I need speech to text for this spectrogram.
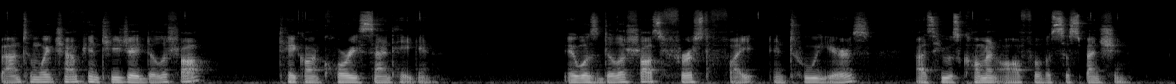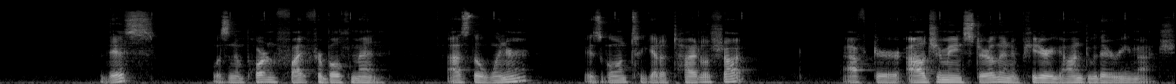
bantamweight champion TJ Dillashaw take on Corey Sandhagen. It was Dillashaw's first fight in two years as he was coming off of a suspension. This was an important fight for both men, as the winner is going to get a title shot after Aljamain Sterling and Petr Yan do their rematch.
